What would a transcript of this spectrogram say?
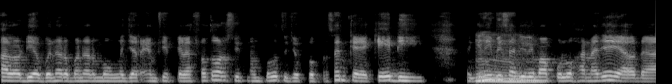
kalau dia benar-benar mau ngejar MVP level tuh harus di 60-70% kayak KD. Gini hmm. bisa di 50-an aja ya udah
